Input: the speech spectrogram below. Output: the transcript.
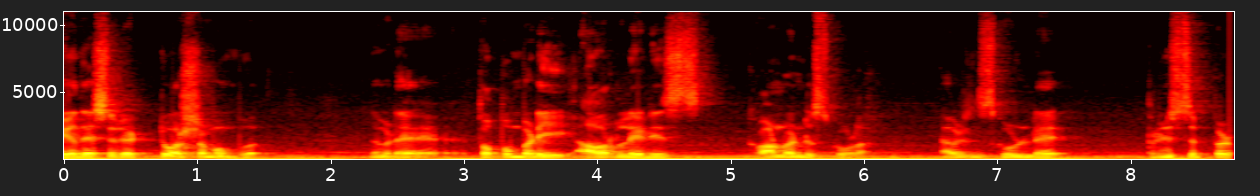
ഏകദേശം ഒരു എട്ട് വർഷം മുമ്പ് നമ്മുടെ തൊപ്പുംപടി അവർ ലേഡീസ് കോൺവെന്റ് സ്കൂൾ അവർ സ്കൂളിന്റെ പ്രിൻസിപ്പൾ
